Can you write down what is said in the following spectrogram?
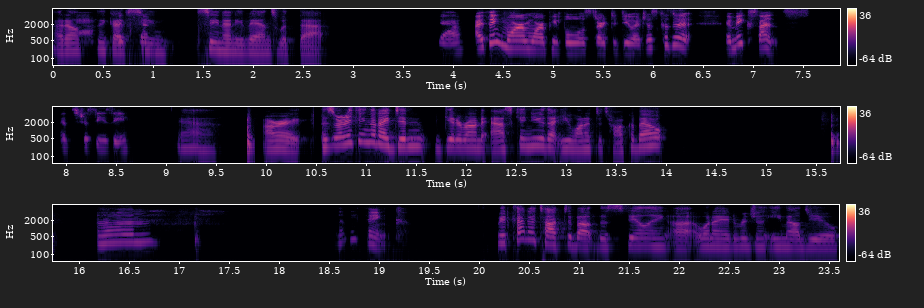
I don't yeah, think I've seen seen any vans with that. Yeah, I think more and more people will start to do it just because it it makes sense. It's just easy. Yeah. All right. Is there anything that I didn't get around to asking you that you wanted to talk about? Um, let me think. We had kind of talked about this feeling uh, when I had originally emailed you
